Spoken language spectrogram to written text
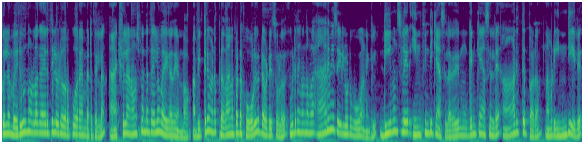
കൊല്ലം വരൂ എന്നുള്ള കാര്യത്തിൽ ഒരു ഉറപ്പ് പറയാൻ പറ്റത്തില്ല. ആക്ച്വൽ അനൗൺസ്മെന്റ് എന്തായാലും വൈകാതെ ഉണ്ടാവും. അപ്പോൾ ഇത്രയാണ് പ്രധാനപ്പെട്ട ഹോളിവുഡ് അപ്ഡേറ്റ്സ് ഉള്ളത്. ഇവിടെ നിങ്ങൾ നമ്മൾ ആനിമി സൈഡിലോട്ട് പോവുകയാണെങ്കിൽ ഡീമൺ സ്ലെയർ ഇൻഫിനിറ്റി കാസിൽ അതായത് മുഗൻ കാസിലിന്റെ ആദ്യത്തെ പടം നമ്മുടെ ഇന്ത്യയിൽ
